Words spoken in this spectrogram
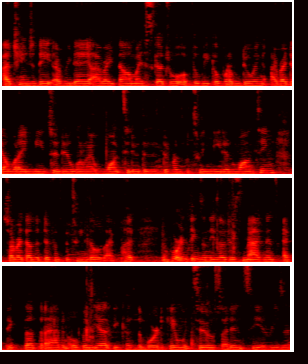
I change the date every day. I write down my schedule of the week of what i'm doing. I write down what i need to do when i want to do. There's a difference between need and wanting. So i write down the difference between those. I put important things and these are just magnets i picked up that i haven't opened yet because the board came with two so i didn't see a reason.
